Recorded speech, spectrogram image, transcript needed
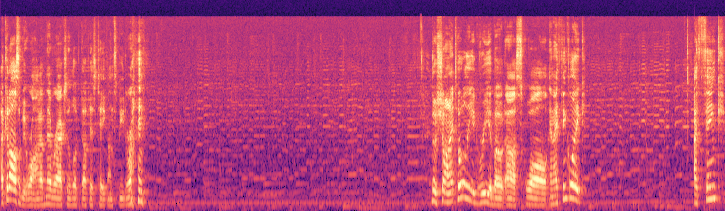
I could also be wrong. I've never actually looked up his take on speed running. no, Sean, I totally agree about uh, Squall, and I think like, I think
